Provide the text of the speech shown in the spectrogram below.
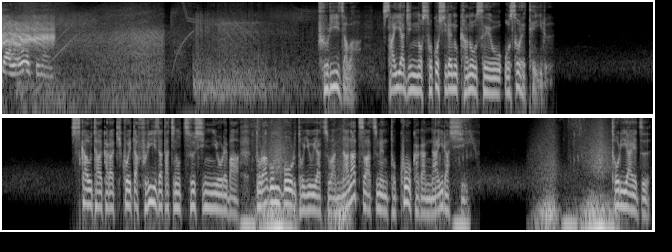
¡Se ahuevó el final! フリーザはサイヤ人の底知れぬ可能性を恐れている。スカウターから聞こえたフリーザたちの通信によれば、ドラゴンボールというやつは7つ集めんと効果がないらしい。とりあえず、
